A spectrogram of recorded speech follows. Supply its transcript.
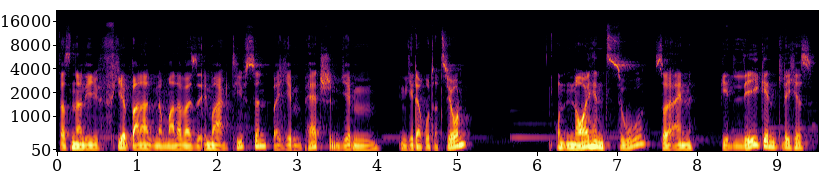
Das sind dann die vier Banner, die normalerweise immer aktiv sind, bei jedem Patch, in, jedem, in jeder Rotation. Und neu hinzu soll ein gelegentliches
